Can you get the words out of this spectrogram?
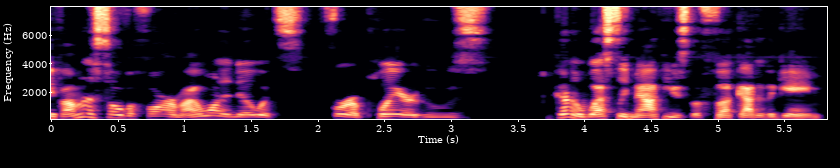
if I'm going to sell the farm, I want to know it's for a player who's going to Wesley Matthews the fuck out of the game.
